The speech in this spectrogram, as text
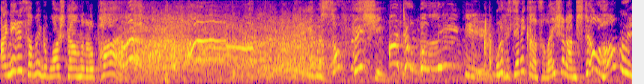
I needed something to wash down the little pie. It was so fishy. I don't believe you. Well, if it's any consolation, I'm still hungry.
